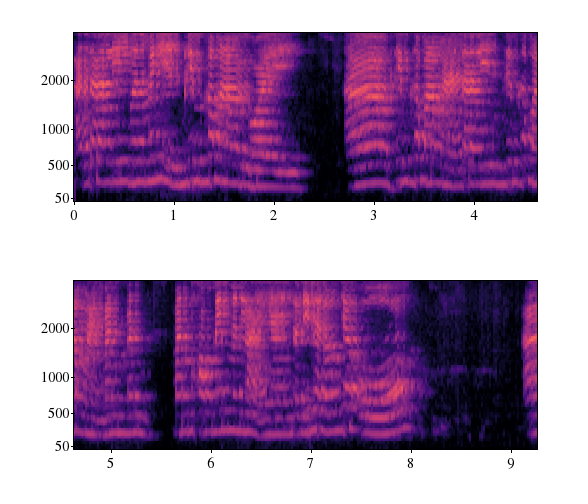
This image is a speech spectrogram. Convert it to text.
อาจารย์ลีนมันไม่เห็นพิมพ์เข้ามาบ่อยๆอ่าพิมพ์เข้ามาใหม่อาจารย์ลีนพิมพ์เข้ามาใหม่มันมันมันคอมเมนต์มันหลายไงสวัสดีค่ะน้องเจ้าโอ อ่า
